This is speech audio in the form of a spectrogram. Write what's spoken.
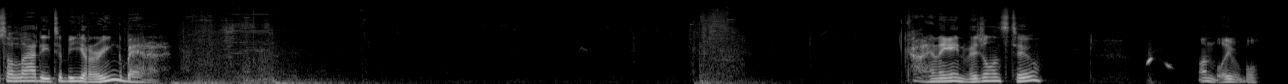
Choose a laddie to be ring bearer. God, and they gain vigilance too? Unbelievable.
